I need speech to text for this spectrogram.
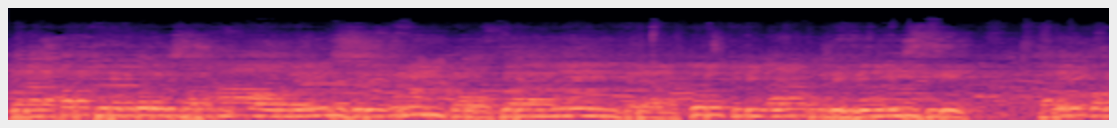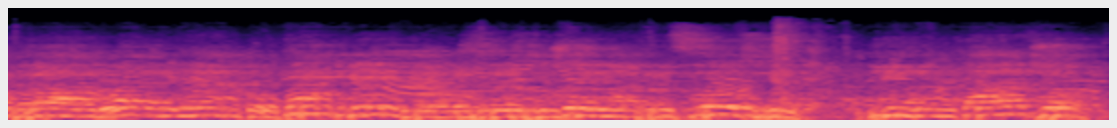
della Pattinatori San Mauro e seguito chiaramente a tutti gli altri finisti Federico però ha guadagnato pochi metri essere sinceri ma preziosi di vantaggio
